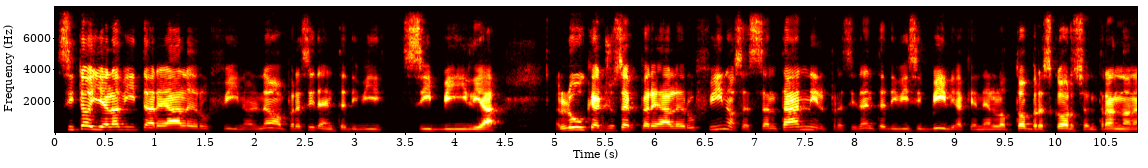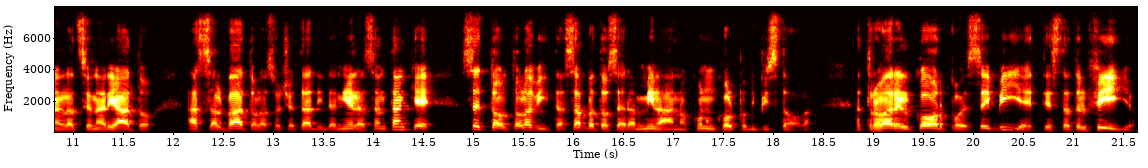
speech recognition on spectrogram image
si toglie la vita Reale Ruffino, il nuovo presidente di Visibilia. Luca Giuseppe Reale Ruffino, 60 anni, il presidente di Visibilia che nell'ottobre scorso entrando nell'azionariato ha salvato la società di Daniela Santanché, si è tolto la vita sabato sera a Milano con un colpo di pistola. A trovare il corpo e sei biglietti è stato il figlio.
